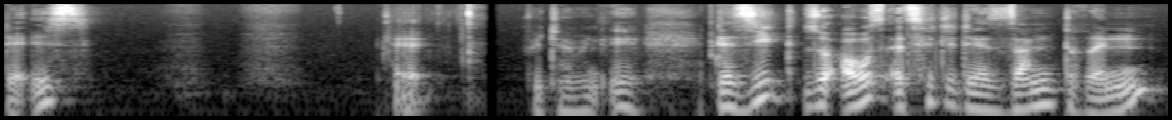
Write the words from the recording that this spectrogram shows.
der ist äh, Vitamin E. Der sieht so aus, als hätte der Sand drin,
